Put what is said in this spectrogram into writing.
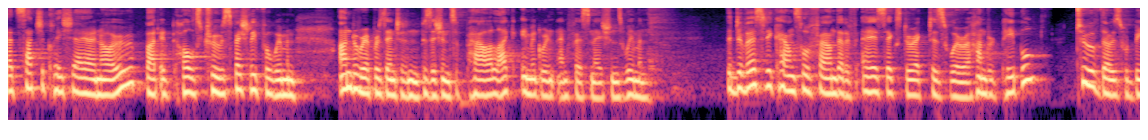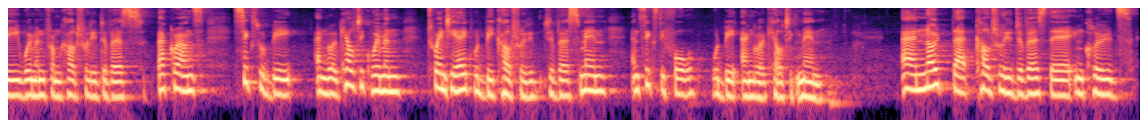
That's such a cliche, I know, but it holds true, especially for women underrepresented in positions of power like immigrant and First Nations women. The Diversity Council found that if ASX directors were 100 people, two of those would be women from culturally diverse backgrounds, six would be Anglo Celtic women, 28 would be culturally diverse men, and 64 would be Anglo Celtic men. And note that culturally diverse there includes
